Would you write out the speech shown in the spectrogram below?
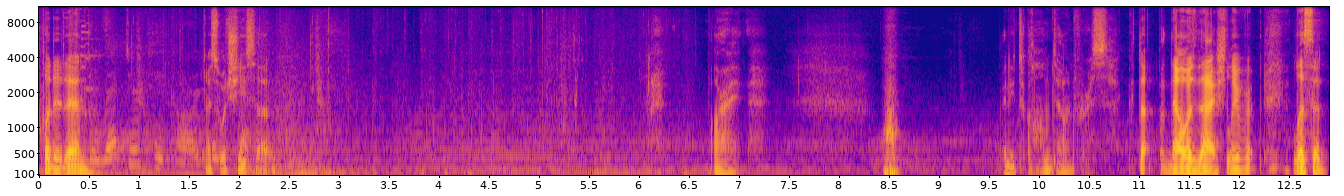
put it in. That's what she said. All right. I need to calm down for a sec. That that was actually listen.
